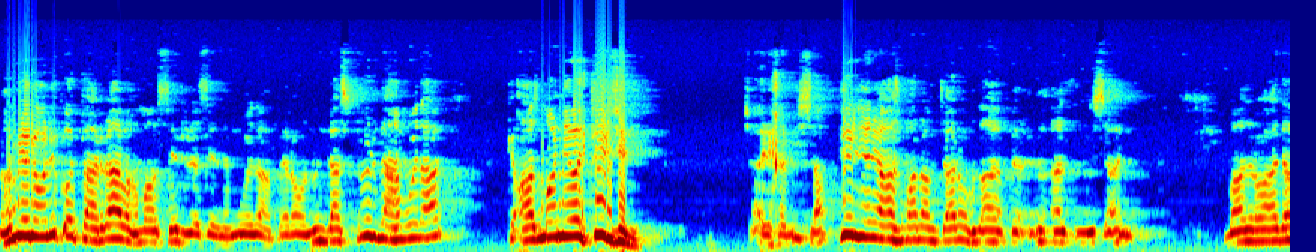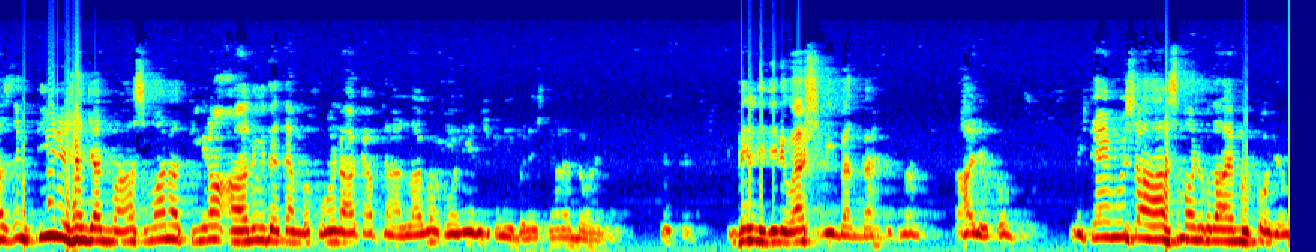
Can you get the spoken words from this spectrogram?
ہمیں رولی کو تر رہا ہما سر رسے ہمودا پیرون نون دستور دا ہمودا کہ آزمان نے وقت تیر جنی۔ شاعر خبیصہ تیر جنی آزمان ہم چاروں خدا از مثال بعض روایت ہستن تیر جنجد با آسمانا تیران آلود تم بخون آکا، اپنا اللہ کو خونی نشکنی برشتانا دوری بلی دلی وش بھی بدبخت اتنا من علیکم مجھتے موسیٰ آسمان خدا مکو جو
